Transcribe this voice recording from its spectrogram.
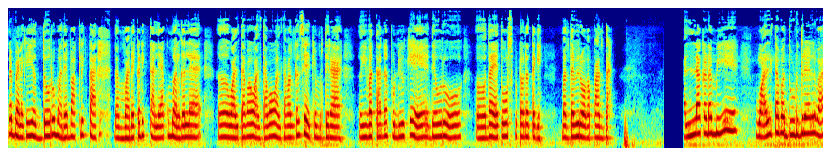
ಬೆಳಗ್ಗೆ ಎದ್ದವರು ಮನೆ ಬಾಕ್ಲಿಗೆ ತ ನಮ್ಮ ಮನೆ ಕಡೆಗೆ ತಲೆ ಹಾಕು ಮಲ್ಗಲ್ಲ ಆ, ಹೊಲ್ತಾವ ಹೊಲ್ತಾವ. ಸೇರ್ಕೊಂಡ್ಬಿಡ್ತೀರ ಇವತ್ತಾದ ಪುಣ್ಯಕ್ಕೆ ದೇವರು ದಯ ತೋರಿಸ್ಬಿಟ್ಟವನತ್ತಗೆ ಬಂತವಿ ರೋಗಪ್ಪ ಅಂತ. ಅಲ್ಲ ಕಡಮಿ ವಾಲ್ಟವ ದುಡಿದ್ರೆ ಅಲ್ವಾ?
